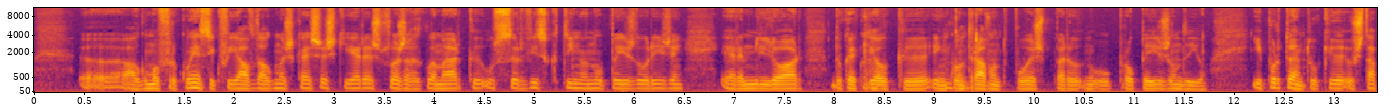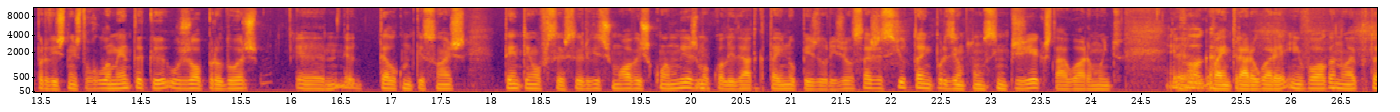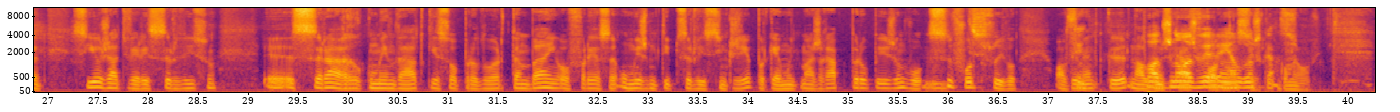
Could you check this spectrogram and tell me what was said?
Uh, alguma frequência, que fui alvo de algumas queixas, que era as pessoas reclamar que o serviço que tinham no país de origem era melhor do que aquele que encontravam depois para o, para o país onde iam. E, portanto, o que está previsto neste regulamento é que os operadores de telecomunicações tentem oferecer serviços móveis com a mesma qualidade que têm no país de origem. Ou seja, se eu tenho, por exemplo, um 5G, que está agora muito. Uh, vai entrar agora em voga, não é? Portanto, se eu já tiver esse serviço. Uh, será recomendado que esse operador também ofereça o mesmo tipo de serviço 5G, porque é muito mais rápido para o país onde vou, hum. se for possível. Obviamente Sim. que, em alguns pode não casos, haver pode em não alguns ser, casos. como é óbvio.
